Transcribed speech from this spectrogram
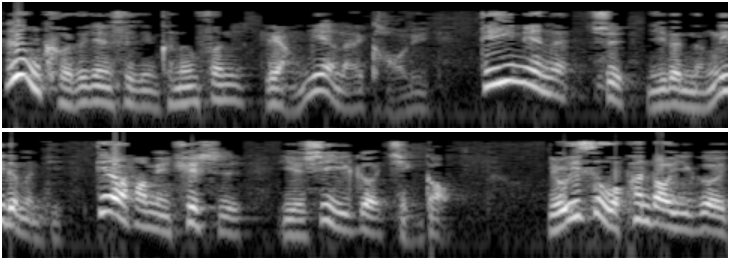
认可这件事情可能分两面来考虑。第一面呢是你的能力的问题，第二方面确实也是一个警告。有一次我碰到一个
